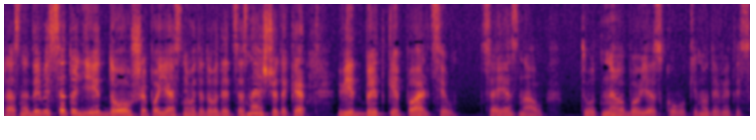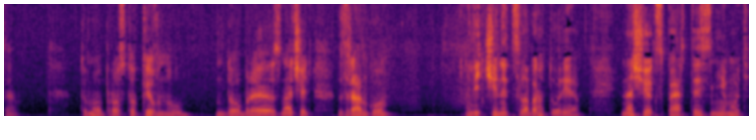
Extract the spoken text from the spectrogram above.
Раз не дивишся, тоді довше пояснювати доведеться. Знаєш, що таке відбитки пальців? Це я знав. Тут не обов'язково кіно дивитися. Тому просто кивнув. Добре, значить, зранку відчиниться лабораторія, наші експерти знімуть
